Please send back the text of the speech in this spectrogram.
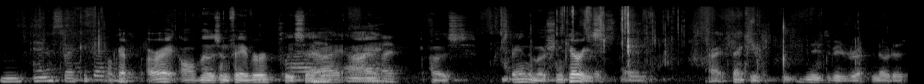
And a second. Okay, all right, all those in favor, please say aye. Aye. Opposed, abstained, the motion carries. All right, thank you. Needs to be noted.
